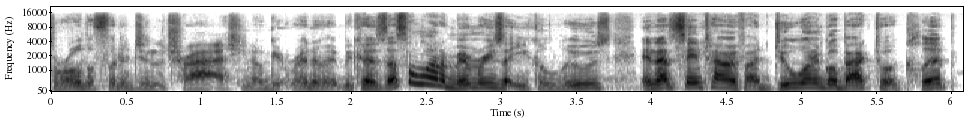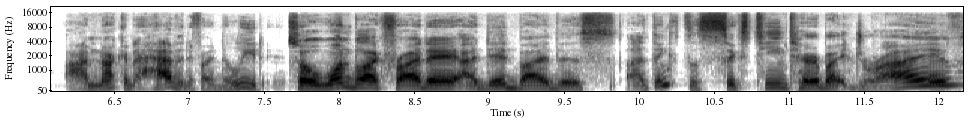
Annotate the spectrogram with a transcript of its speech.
throw the footage in the trash, you know, get rid of it because that's a lot of memories that you you could lose. And at the same time, if I do want to go back to a clip, I'm not going to have it if I delete it. So one Black Friday, I did buy this, I think it's a 16 terabyte drive.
